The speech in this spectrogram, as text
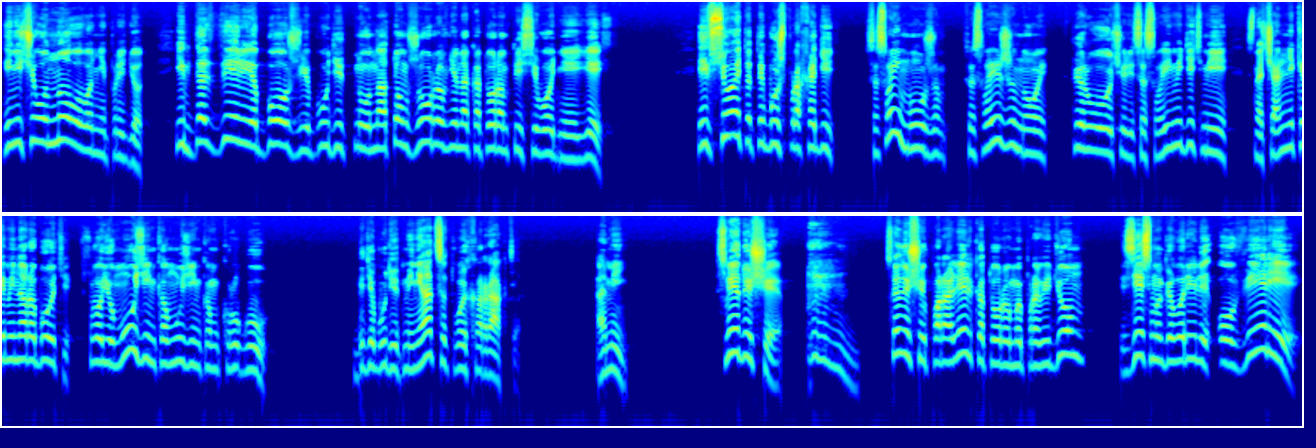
и ничего нового не придет. И доверие Божье будет ну, на том же уровне, на котором ты сегодня и есть. И все это ты будешь проходить со своим мужем, со своей женой, в первую очередь со своими детьми, с начальниками на работе, в своем узеньком-узеньком кругу, где будет меняться твой характер. Аминь. Следующее. Следующую параллель, которую мы проведем, здесь мы говорили о вере,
